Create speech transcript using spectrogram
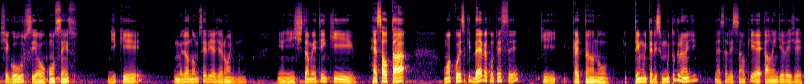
chegou-se a um consenso de que o melhor nome seria Jerônimo. Né? E a gente também tem que ressaltar uma coisa que deve acontecer, que Caetano tem um interesse muito grande nessa eleição, que é, além de eleger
